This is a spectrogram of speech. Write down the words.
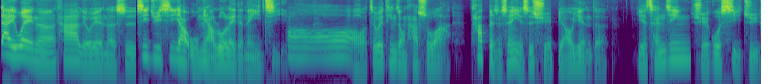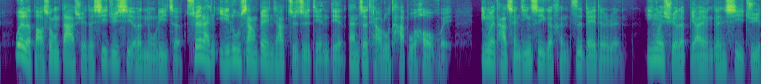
下一位呢，他留言的是戏剧系要五秒落泪的那一集哦哦，这位听众他说啊，他本身也是学表演的，也曾经学过戏剧，为了保送大学的戏剧系而努力着。虽然一路上被人家指指点点，但这条路他不后悔。因为他曾经是一个很自卑的人，因为学了表演跟戏剧，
